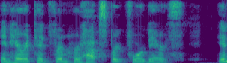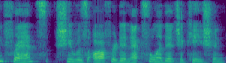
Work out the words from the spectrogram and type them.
inherited from her Habsburg forebears. In France, she was offered an excellent education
